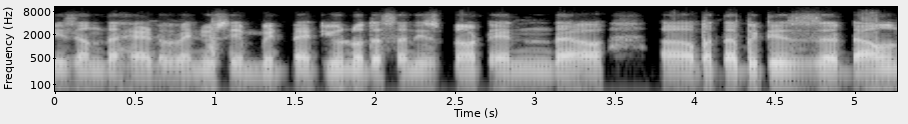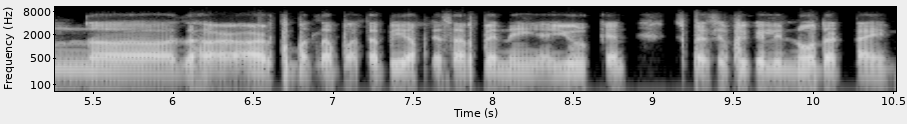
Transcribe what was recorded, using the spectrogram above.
is on the head when you say midnight you know the sun is not in the uh, मतलब it is down uh, the earth मतलब तभी अपने सर पे नहीं है you can specifically know the time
